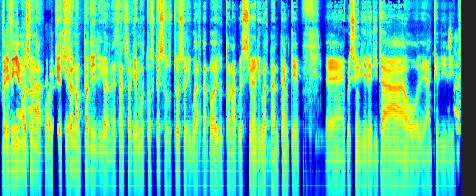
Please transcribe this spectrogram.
verifichiamo sì un attimo perché ci sono un po' di, nel senso che molto spesso tutto questo riguarda poi tutta una questione riguardante anche eh, questioni di eredità o e anche di, Esatto.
